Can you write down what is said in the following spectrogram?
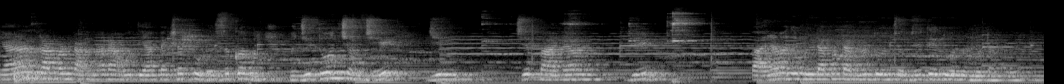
यानंतर आपण टाकणार आहोत. यापेक्षा थोडंसं कमी. म्हणजे दोन चमचे जे जे पाण्या जे पाण्यामध्ये मीठ आपण टाकलं दोन चमचे ते दोन नंबर टाकलं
